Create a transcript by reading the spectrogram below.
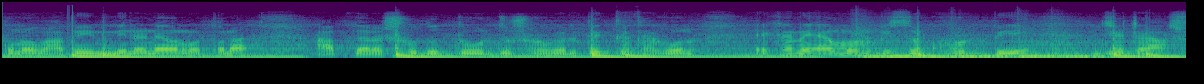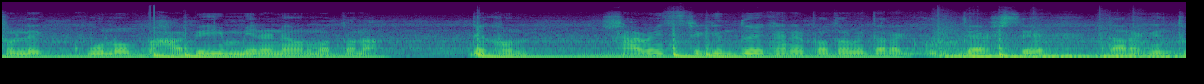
কোনোভাবেই মেনে নেওয়ার মতো না। আপনারা শুধু ধৈর্য সহকারে দেখতে থাকুন, এখানে এমন কিছু ঘটবে যেটা আসলে কোনোভাবেই মেনে নেওয়ার মতো না। দেখুন, স্বামী স্ত্রী কিন্তু এখানে প্রথমে তারা ঘুরতে আসছে, তারা কিন্তু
